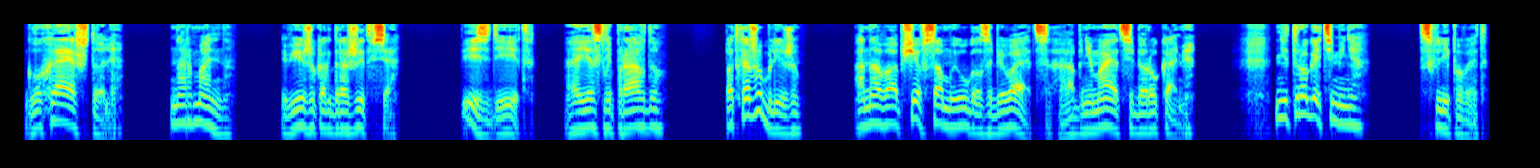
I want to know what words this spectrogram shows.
Глухая, что ли? Нормально. Вижу, как дрожит вся. Пиздит. А если правду? Подхожу ближе. Она вообще в самый угол забивается, обнимает себя руками. «Не трогайте меня», — всхлипывает.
